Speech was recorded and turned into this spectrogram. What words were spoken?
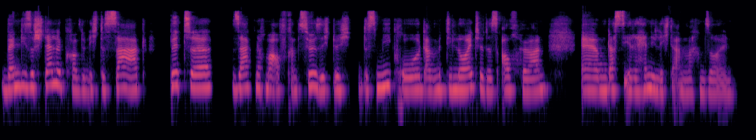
wenn diese Stelle kommt und ich das sag, bitte sag nochmal auf Französisch durch das Mikro, damit die Leute das auch hören, ähm, dass sie ihre Handylichter anmachen sollen.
